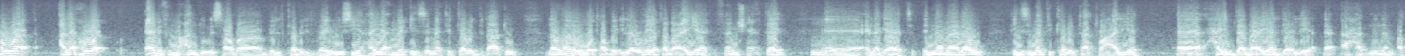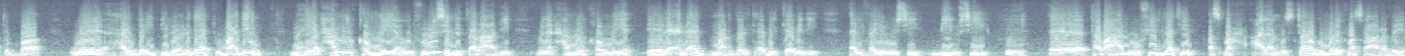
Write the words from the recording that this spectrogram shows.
هو على هو عرف إنه عنده إصابة بالكبد الفيروسي هيعمل انزيمات الكبد بتاعته. لو هو طب... لو هي طبيعية فمش هيحتاج آه علاجات. إنما لو انزيمات الكبد بتاعته عالية هيبدأ بقى يلجأ لأحد من الأطباء وهيبدأ يديله علاجات. وبعدين ما هي الحملة القومية والفلوس اللي طالعة دي من الحملة القومية؟ هي لعلاج مرضى الالتهاب الكبدي الفيروسي بي وسي. آه طبعا وفي دلوقتي أصبح على مستوى جمهورية مصر العربية.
